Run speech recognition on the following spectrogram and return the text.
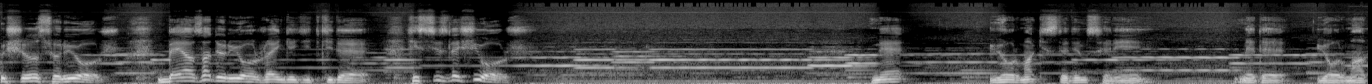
Işığı sönüyor, beyaza dönüyor rengi gitgide, hissizleşiyor. Ne yormak istedim seni, ne de yormak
